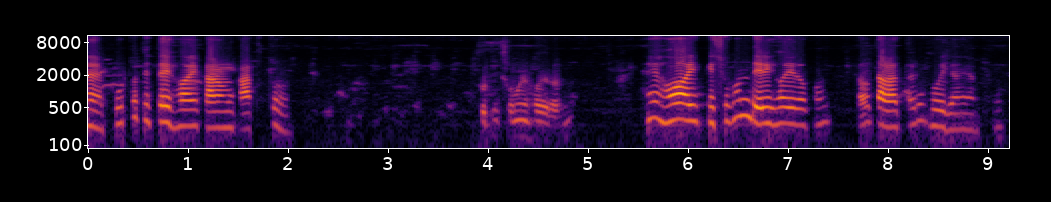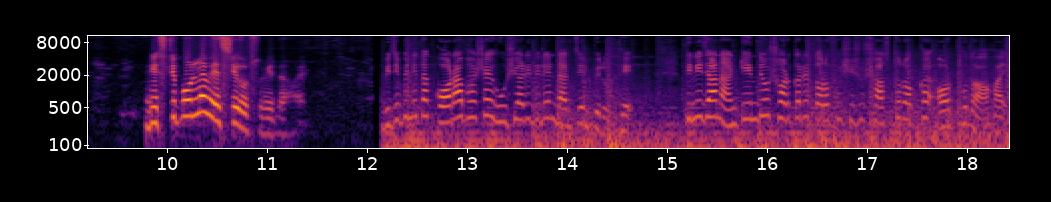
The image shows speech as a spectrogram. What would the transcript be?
হ্যাঁ দিতেই হয় কারণ কাঠ তো। সঠিক সময় হয় রান্না? হ্যাঁ হয়। কিছুক্ষণ দেরি হয় এরকম। তাও তাড়াতাড়ি হয়ে যায় আর কি। বৃষ্টি পড়লে বেশি অসুবিধা হয়। বিজেপি নেতা কড়া ভাষায় হুঁশিয়ারি দিলেন রাজ্যের বিরুদ্ধে। তিনি জানান কেন্দ্রীয় সরকারের তরফে শিশু স্বাস্থ্য রক্ষায় অর্থ দেওয়া হয়।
